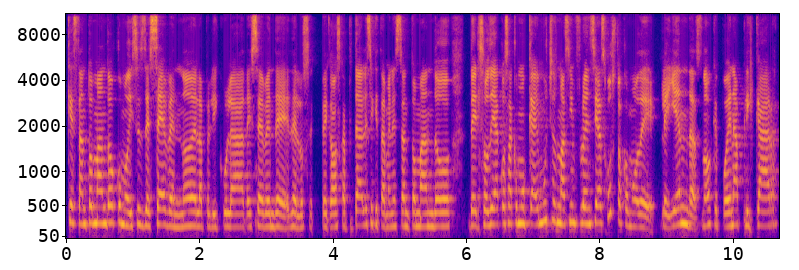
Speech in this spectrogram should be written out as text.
que están tomando, como dices, de Seven, ¿no? De la película de Seven de, de, los pecados capitales y que también están tomando del Zodíaco. O sea, como que hay muchas más influencias, justo como de leyendas, ¿no? Que pueden aplicar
